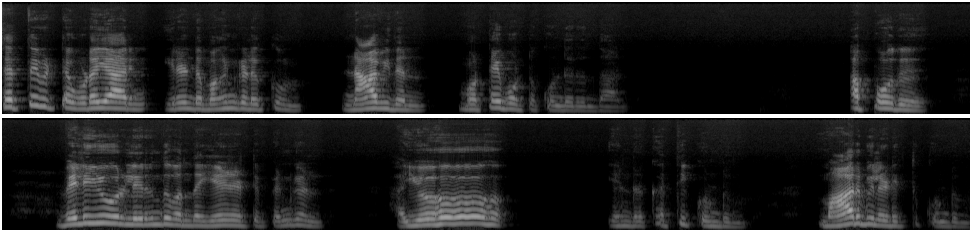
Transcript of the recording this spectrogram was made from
செத்துவிட்ட உடையாரின் இரண்டு மகன்களுக்கும் நாவிதன் மொட்டை போட்டுக் கொண்டிருந்தான். அப்போது வெளியூரிலிருந்து வந்த ஏழு எட்டு பெண்கள் ஐயோ என்று கத்திக்கொண்டும் மார்பில் அடித்து கொண்டும்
